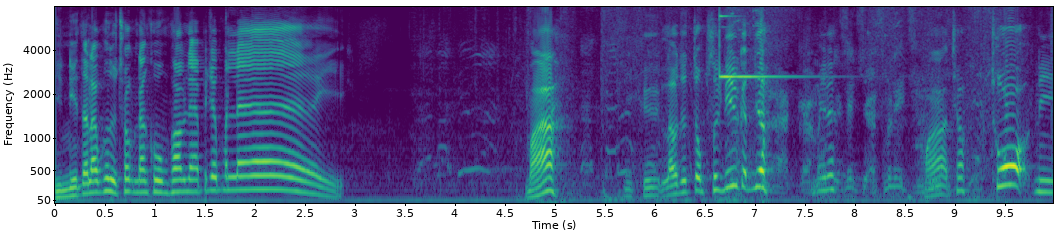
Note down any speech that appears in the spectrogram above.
ยินดีต้อนรับเข้าสู่ช่องดังคุงพร้อมแล้วไปชมกันเลย มา นี่คือเราจะจบศึกนี้กันเยอะไม่นะมาเชาโชว์นี่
